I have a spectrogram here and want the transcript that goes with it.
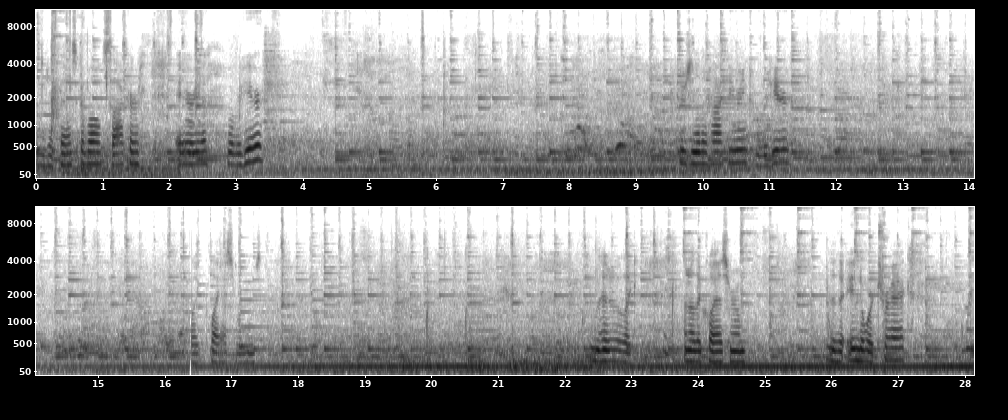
There's a basketball, soccer area over here. There's another hockey rink over here. Like classrooms. And there's like another classroom. There's an indoor track. Oh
